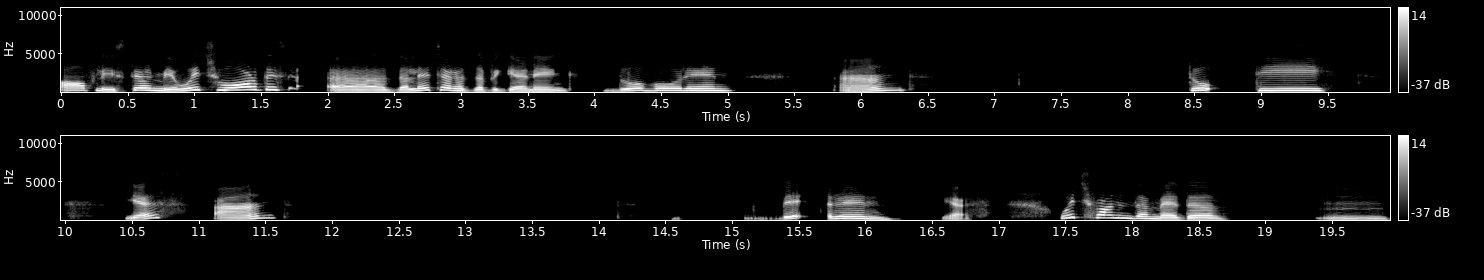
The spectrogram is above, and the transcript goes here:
Oh, please tell me which word is uh, the letter at the beginning? دبر and تؤتي. Yes, and بئر yes which one in the middle mm,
